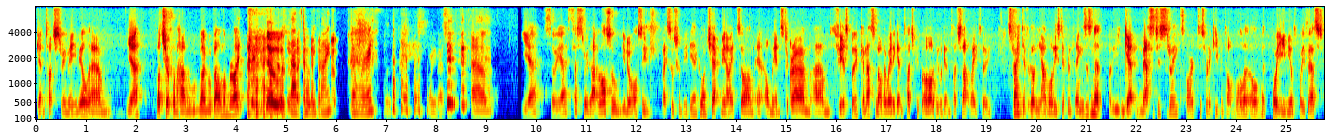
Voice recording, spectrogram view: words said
get in touch through my email. Um, yeah. Not sure if I want to have my mobile number right. No. So- That's totally fine. Don't worry. Funny message. Um, yeah, so yeah, it's just through that. Also, you know, also my social media. Go and check me out on on my Instagram and Facebook, and that's another way to get in touch. People, a lot of people get in touch that way too. It's very difficult. You have all these different things, isn't it? You can get messages through. It's hard to sort of keep on top of all, it, all of it. Probably emails probably best.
